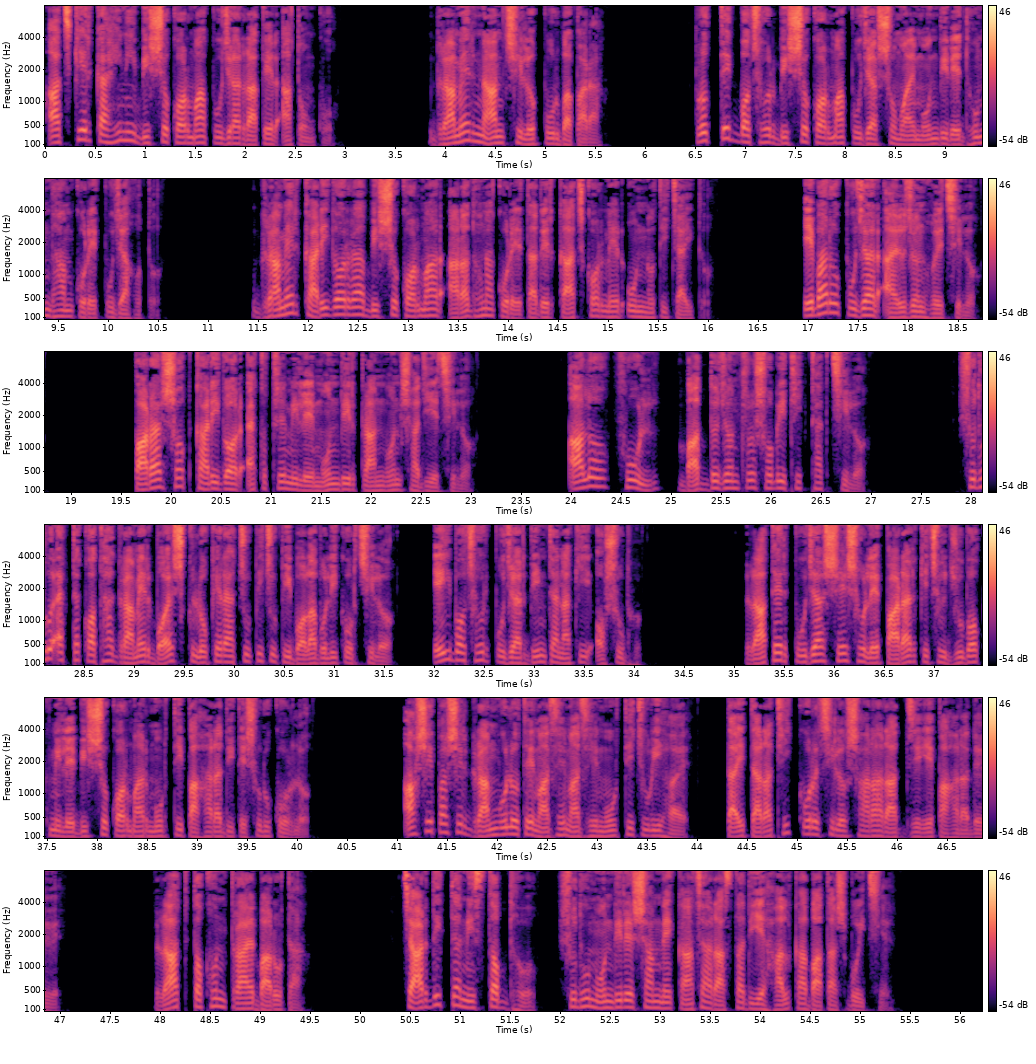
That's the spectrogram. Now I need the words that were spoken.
আজকের কাহিনী বিশ্বকর্মা পূজার রাতের আতঙ্ক। গ্রামের নাম ছিল পূর্বাপাড়া। প্রত্যেক বছর বিশ্বকর্মা পূজার সময় মন্দিরে ধুমধাম করে পূজা হতো। গ্রামের কারিগররা বিশ্বকর্মার আরাধনা করে তাদের কাজকর্মের উন্নতি চাইত। এবারও পূজার আয়োজন হয়েছিল। পাড়ার সব কারিগর একত্রে মিলে মন্দির প্রাঙ্গণ সাজিয়েছিল। আলো, ফুল, বাদ্যযন্ত্র সবই ঠিকঠাক ছিল। শুধু একটা কথা গ্রামের বয়স্ক লোকেরা চুপি চুপি বলাবলি করছিল, এই বছর পূজার দিনটা নাকি অশুভ। রাতের পূজা শেষ হলে পাড়ার কিছু যুবক মিলে বিশ্বকর্মার মূর্তি পাহারা দিতে শুরু করল। আশেপাশের গ্রামগুলোতে মাঝে মাঝে মূর্তি চুরি হয়, তাই তারা ঠিক করেছিল সারা রাত জেগে পাহারা দেবে। রাত তখন প্রায় বারোটা। চারদিকটা নিস্তব্ধ, শুধু মন্দিরের সামনে কাঁচা রাস্তা দিয়ে হালকা বাতাস বইছে।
